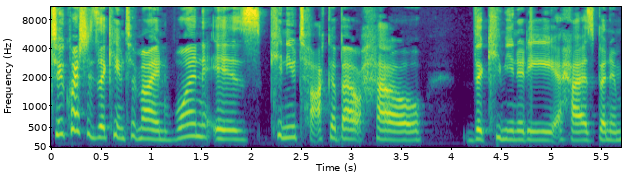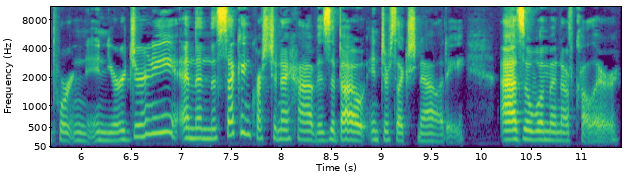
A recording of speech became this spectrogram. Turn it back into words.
two questions that came to mind. One is, can you talk about how the community has been important in your journey? And then the second question I have is about intersectionality as a woman of color.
